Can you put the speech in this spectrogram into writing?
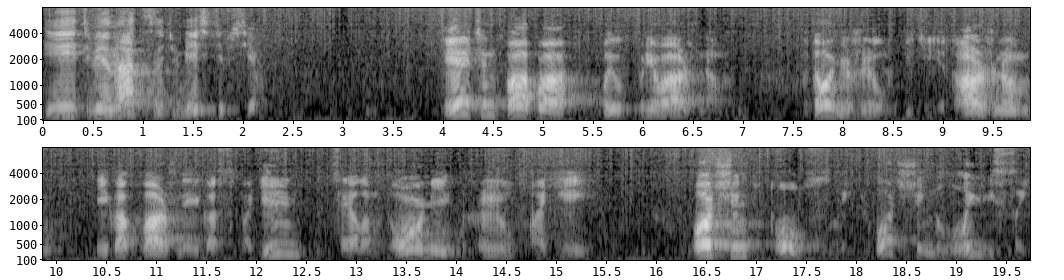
И двенадцать вместе всем. Петин папа был приважным. В доме жил пятиэтажном, и как важный господин в целом доме жил один. Очень толстый, очень лысый,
